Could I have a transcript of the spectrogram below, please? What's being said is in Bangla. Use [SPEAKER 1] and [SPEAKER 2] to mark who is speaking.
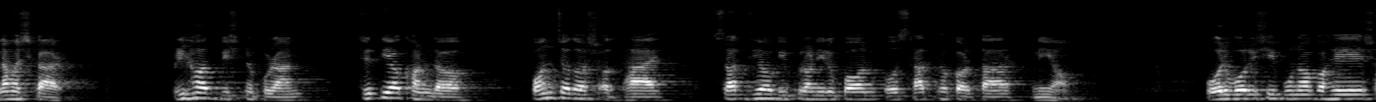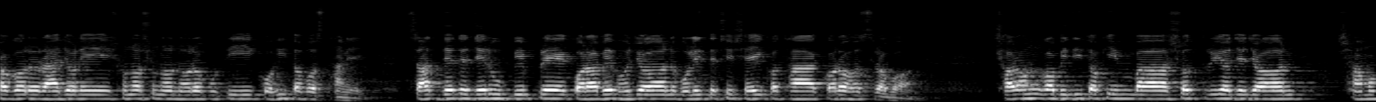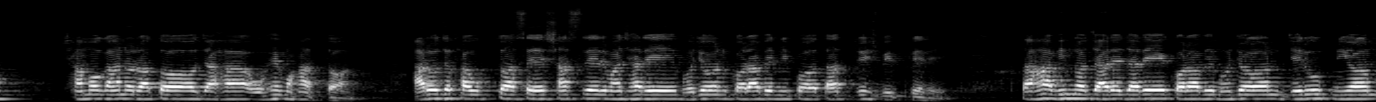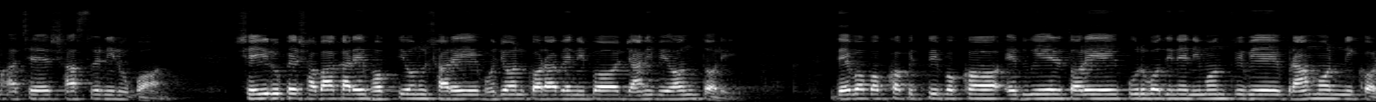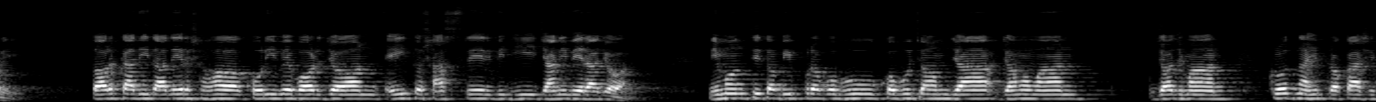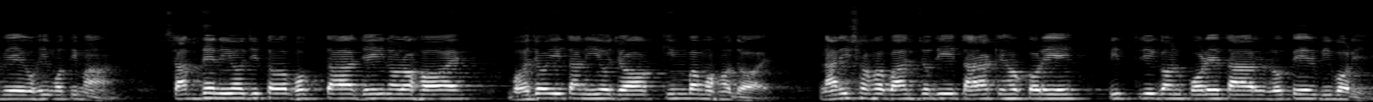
[SPEAKER 1] নমস্কার। বৃহৎ বিষ্ণু পুরাণ, তৃতীয় খণ্ড, পঞ্চদশ অধ্যায়, শ্রাদ্ধীয় বিপ্র নিরূপণ ও শ্রাদ্ধকর্তার নিয়ম। ওর্বঋষি পুনঃ কহে, সগর রাজনে শুন শুন নরপতি কহিতব স্থানে শ্রাদ্ধেতে যেরূপ বিপ্রে করাবে ভোজন, বলিতেছি সেই কথা করহ শ্রবণ। সরঙ্গ বিদিত কিংবা ক্ষত্রিয় যে জন, সাম সামগানরত যাহা ওহে মহাত্মন। আরও যথা উক্ত আছে, শাস্ত্রের মাঝারে ভোজন করাবে নিপ তাদৃশ বিপ্রেরে। তাহা ভিন্ন যারে যারে করাবে ভোজন, যেরূপ নিয়ম আছে শাস্ত্রে নিরূপণ। সেই রূপে সবাকারে ভক্তি অনুসারে ভোজন করাবে নিপ জানিবে অন্তরে। দেবপক্ষ, পিতৃপক্ষ এ দুয়ের তরে পূর্বদিনে নিমন্ত্রিবে ব্রাহ্মণ নিকরে। তর্কাদি তাদের সহ করিবে বর্জন, এই তো শাস্ত্রের বিধি জানিবে রাজন। নিমন্ত্রিত বিপ্র প্রভু কভুচম যা যমমান, যজমান, ক্রোধ নাহি প্রকাশিবে অহিমতিমান। শ্রাদ্ধে নিয়োজিত ভোক্তা যেই নর হয় ভজয়িতা নিয়োজক কিংবা মহোদয়। নারী সহ বাদ যদি তারা কেহ করে, পিতৃগণ পড়ে তার রতের বিবরে।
